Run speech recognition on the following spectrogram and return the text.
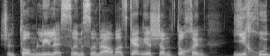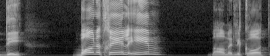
של תום לי ל-2024. אז כן, יש שם תוכן ייחודי. בואו נתחיל עם מה עומד לקרות,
